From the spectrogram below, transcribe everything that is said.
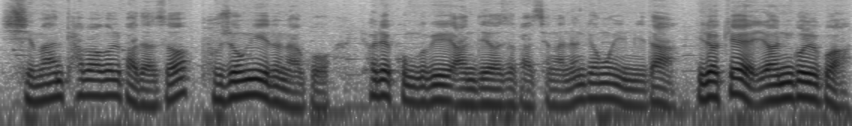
심한 타박을 받아서 부종이 일어나고 혈액 공급이 안 되어서 발생하는 경우입니다. 이렇게 연골과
